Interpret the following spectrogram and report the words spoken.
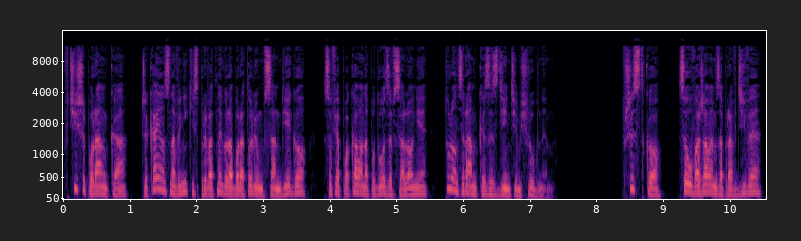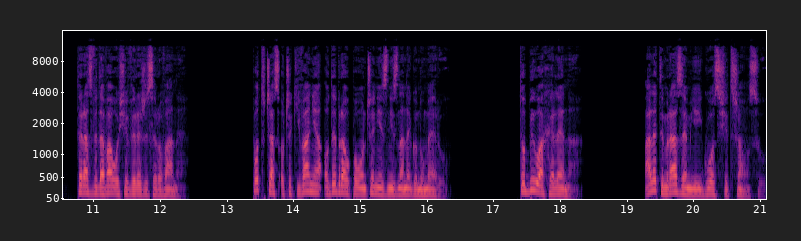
W ciszy poranka, czekając na wyniki z prywatnego laboratorium w San Diego, Sofia płakała na podłodze w salonie, tuląc ramkę ze zdjęciem ślubnym. Wszystko, co uważałem za prawdziwe, teraz wydawało się wyreżyserowane. Podczas oczekiwania odebrał połączenie z nieznanego numeru. To była Helena. Ale tym razem jej głos się trząsł.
